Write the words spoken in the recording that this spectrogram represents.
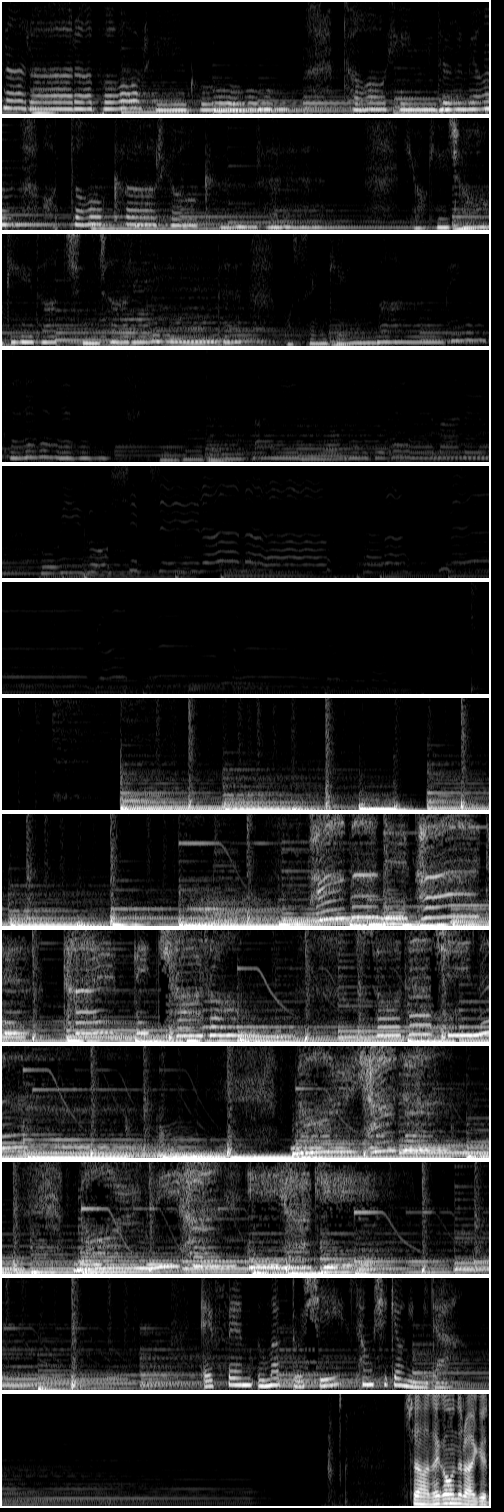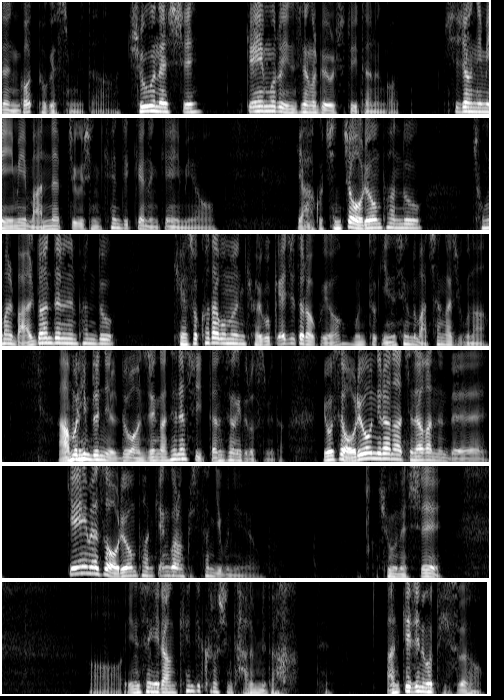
날 알아버리고 더 힘들면 어떡하려 그래? 여기저기 다친 자리인데 못생긴 마음인데 누구도 아닌 너에게만은 보이고 싶진 음악도시 성시경입니다. 자, 내가 오늘 알게 된 것 보겠습니다. 주은혜 씨, 게임으로 인생을 배울 수도 있다는 것. 시장님이 이미 만렙 찍으신 캔디 깨는 게임이요. 야, 그 진짜 어려운 판도 정말 말도 안 되는 판도 계속 하다 보면 결국 깨지더라고요. 문득 인생도 마찬가지구나. 아무리 힘든 일도 언젠간 해낼 수 있다는 생각이 들었습니다. 요새 어려운 일 하나 지나갔는데 게임에서 어려운 판 깬 거랑 비슷한 기분이에요. 주은혜 씨, 어, 인생이랑 Candy Crush는 다릅니다. 네. 안 깨지는 것도 있어요.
